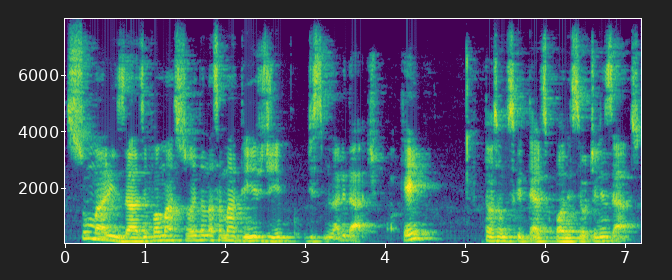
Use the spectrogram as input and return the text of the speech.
sumarizar as informações da nossa matriz de, de similaridade. ok? Então, são dos critérios que podem ser utilizados.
